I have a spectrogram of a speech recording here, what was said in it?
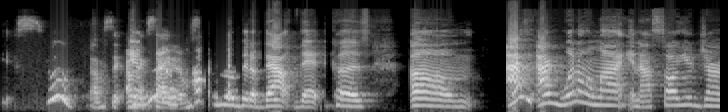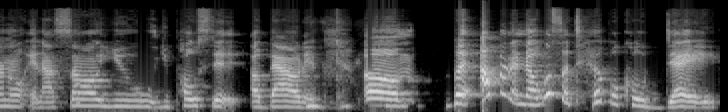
Yes. Woo. I'm, I'm excited. I'm talk a little bit about that because um I, I went online and I saw your journal and I saw you you posted about it. Mm-hmm. Um, but I want to know what's a typical day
